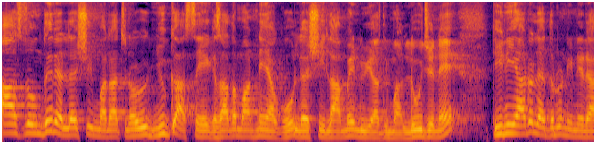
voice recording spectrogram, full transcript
အာစတွန်သင်းတဲ့လက်ရှိမှာဒါကျွန်တော်တို့ Newcastle ကစားသမား၂ယောက်ကိုလက်ရှိလာမဲ့နေရာဒီမှာလိုချင်တယ်ဒီနေရာတော့လည်းသူတို့အနေနဲ့ဒါ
